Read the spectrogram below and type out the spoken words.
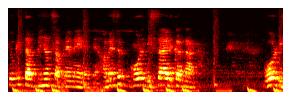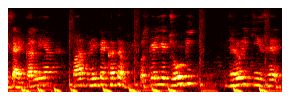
क्योंकि तब भी हम सपने में ही रहते हैं। हमें सिर्फ़ गोल डिसाइड करना था। गोल डिसाइड कर लिया, बात वहीं पे खत्म। उसके लिए जो भी ज़रूरी चीज़ है,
